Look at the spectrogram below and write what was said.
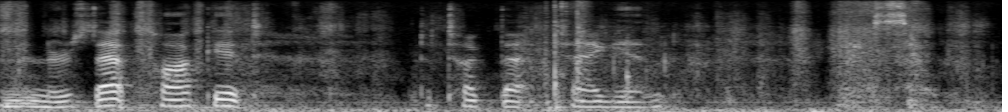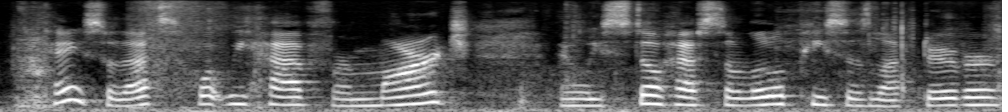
and then there's that pocket to tuck that tag in. Okay so that's what we have for March. And we still have some little pieces left over.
